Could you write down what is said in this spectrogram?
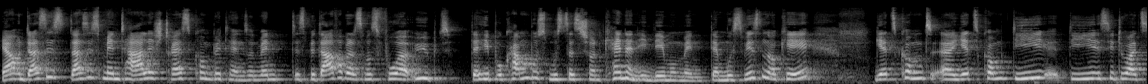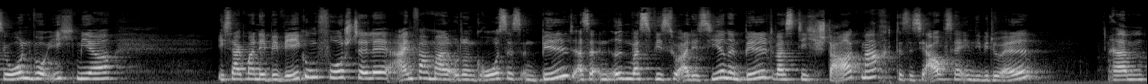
Ja, und das ist, das ist mentale Stresskompetenz. Und wenn, das bedarf aber, dass man es vorher übt. Der Hippocampus muss das schon kennen in dem Moment. Der muss wissen, okay, jetzt kommt, äh, jetzt kommt die, die Situation, wo ich mir, ich sag mal, eine Bewegung vorstelle, einfach mal oder ein großes, ein Bild, also irgendwas visualisieren, ein Bild, was dich stark macht. Das ist ja auch sehr individuell. Ähm,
